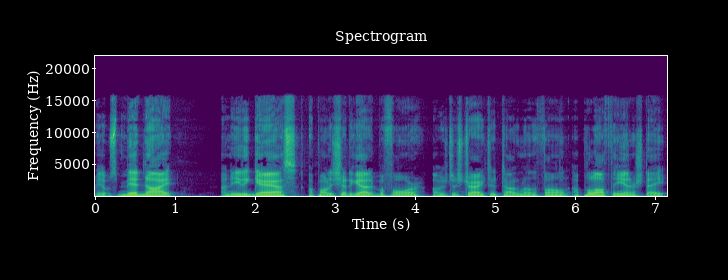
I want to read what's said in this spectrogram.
it was midnight. I needed gas. I probably should have got it before. I was distracted talking on the phone. I pull off the interstate.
